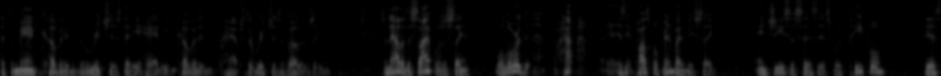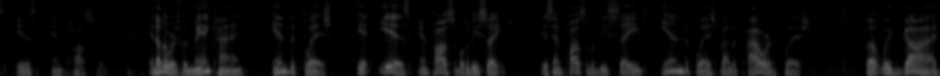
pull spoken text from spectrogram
That the man coveted the riches that he had. He coveted perhaps the riches of others, even. So now the disciples are saying, Well, Lord, how, is it possible for anybody to be saved? And Jesus says this with people, this is impossible. In other words, with mankind in the flesh, it is impossible to be saved. It's impossible to be saved in the flesh by the power of the flesh. But with God,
